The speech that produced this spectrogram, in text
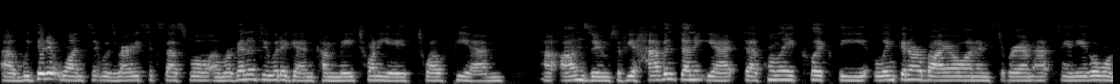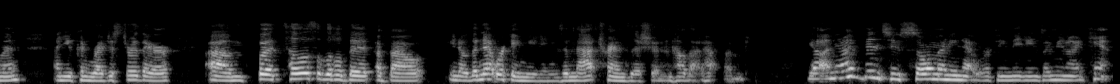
Um, we did it once; it was very successful, and we're going to do it again come May 28th, 12 p.m uh, on Zoom. So if you haven't done it yet, definitely click the link in our bio on Instagram at San Diego Woman, and you can register there. Um, but tell us a little bit about you know the networking meetings and that transition and how that happened. Yeah, I mean, I've been to so many networking meetings. I mean, I can't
